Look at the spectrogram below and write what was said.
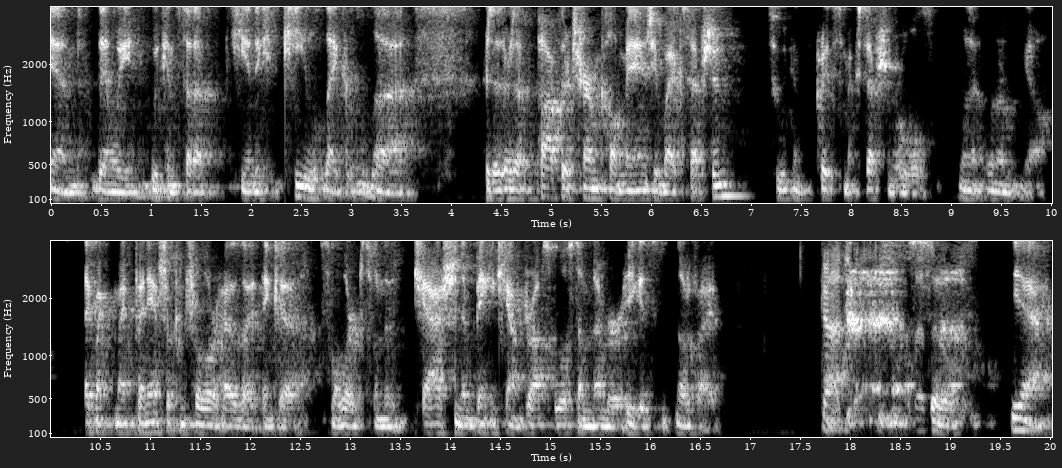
and then we we can set up key into key like uh, there's a there's a popular term called managing by exception. So we can create some exception rules when it, when it, you know like my, my financial controller has I think uh, some alerts when the cash in the bank account drops below some number he gets notified. Gotcha. so yeah,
